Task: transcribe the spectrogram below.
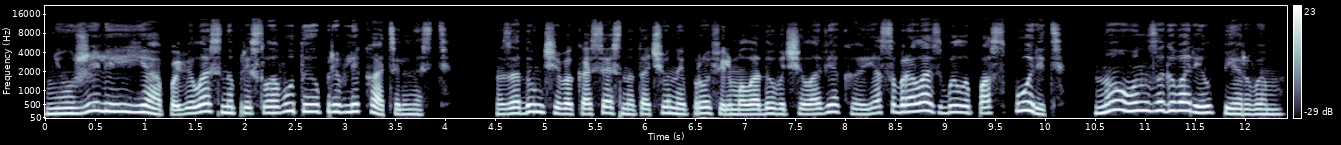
Неужели и я повелась на пресловутую привлекательность? Задумчиво косясь на точенный профиль молодого человека, я собралась было поспорить, но он заговорил первым.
